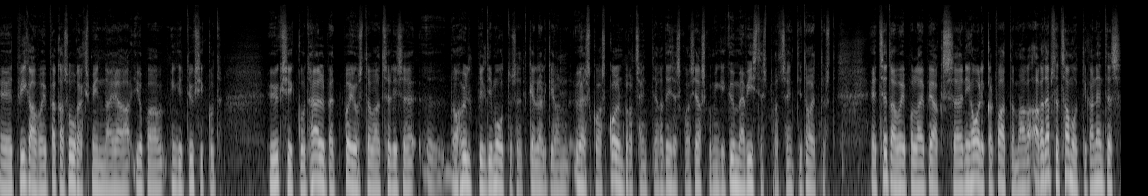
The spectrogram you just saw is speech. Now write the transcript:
et viga võib väga suureks minna ja juba mingid üksikud üksikud hälbed põhjustavad sellise noh, üldpildi muutuse, et kellelgi on ühes kohas kolm protsenti, aga teises kohas järsku mingi kümme, viisteist protsenti toetust. et seda võib-olla ei peaks äh, nii hoolikalt vaatama, aga, aga täpselt samuti ka nendes,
